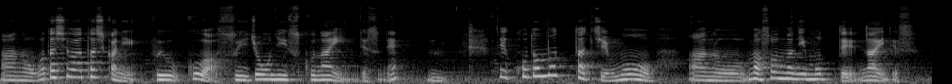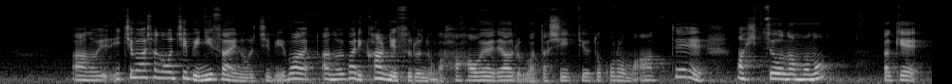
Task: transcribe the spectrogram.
あの私は確かに服は水上に少ないんですね。うん、で子供たちもあの、まあ、そんなに持ってないです。あの一番下のおちび2歳のおちびはあのやっぱり管理するのが母親である私っていうところもあって、まあ、必要なものだけ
